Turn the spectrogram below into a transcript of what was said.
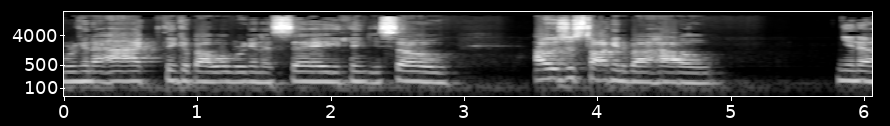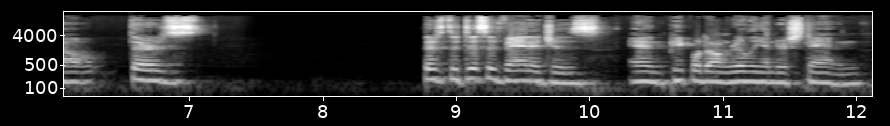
we're gonna act, think about what we're gonna say, think so I was just talking about how, you know, there's there's the disadvantages and people don't really understand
